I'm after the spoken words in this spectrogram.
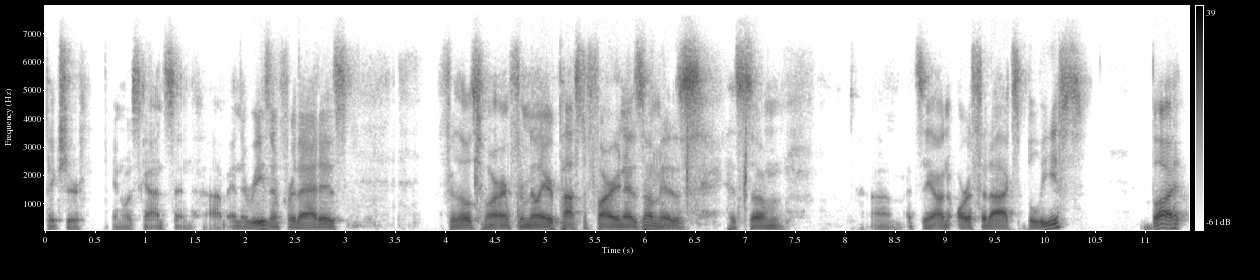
picture in Wisconsin. Um, and the reason for that is, for those who aren't familiar, Pastafarianism is has some, um, I'd say, unorthodox beliefs, but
